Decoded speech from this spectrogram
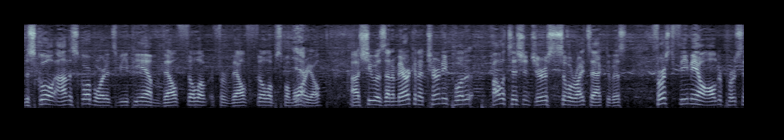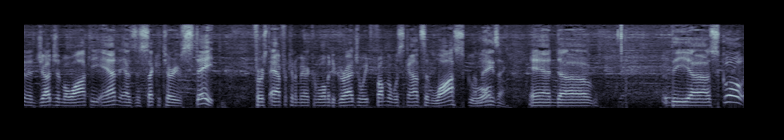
the school on the scoreboard it's VPM Vel Phillip for Vel Phillips Memorial. Uh, she was an American attorney, politi- politician, jurist, civil rights activist, first female alderperson and judge in Milwaukee, and as the Secretary of State, first African American woman to graduate from the Wisconsin Law School. Amazing. And uh, the uh, school,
